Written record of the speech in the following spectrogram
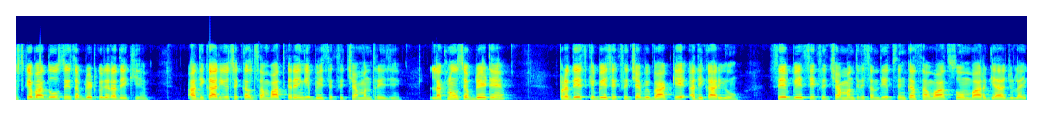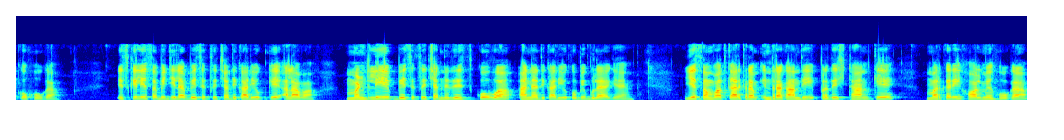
उसके बाद दोस्तों इस अपडेट को जरा देखिए। अधिकारियों से कल संवाद करेंगे बेसिक शिक्षा मंत्री जी। लखनऊ से अपडेट है। प्रदेश के बेसिक शिक्षा विभाग के अधिकारियों से बेसिक शिक्षा मंत्री संदीप सिंह का संवाद सोमवार 11 जुलाई को होगा। इसके लिए सभी जिला बेसिक शिक्षा अधिकारियों के अलावा मंडलीय बेसिक शिक्षा निदेशकों व अन्य अधिकारियों को भी बुलाया गया है। ये संवाद कार्यक्रम इंदिरा गांधी प्रतिष्ठान के मरकरी हॉल में होगा।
